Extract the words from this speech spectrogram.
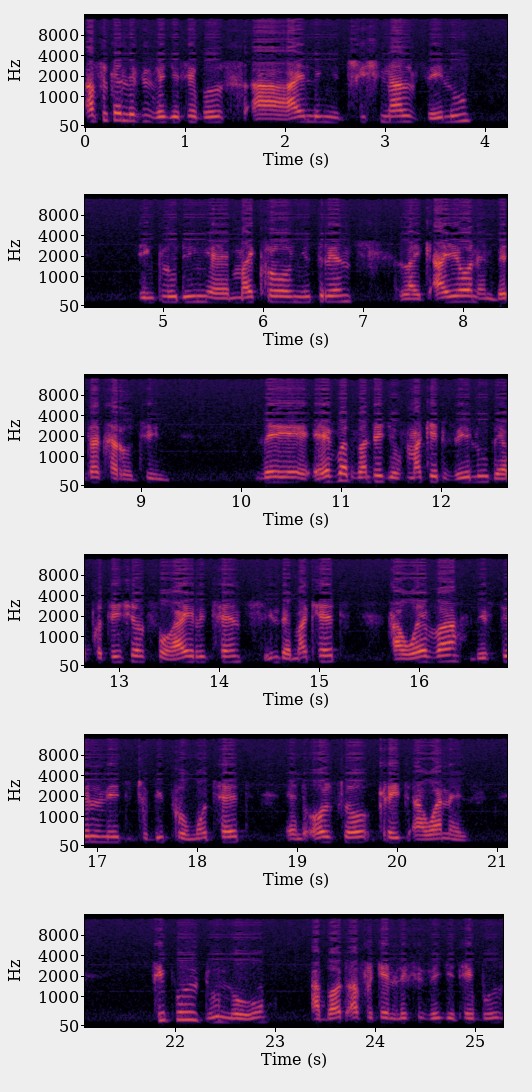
African leafy vegetables are highly nutritional value including uh, micronutrients like iron and beta carotene. They have advantage of market value, their potential for high returns in the market. However, they still need to be promoted and also create awareness. People do know about African leafy vegetables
